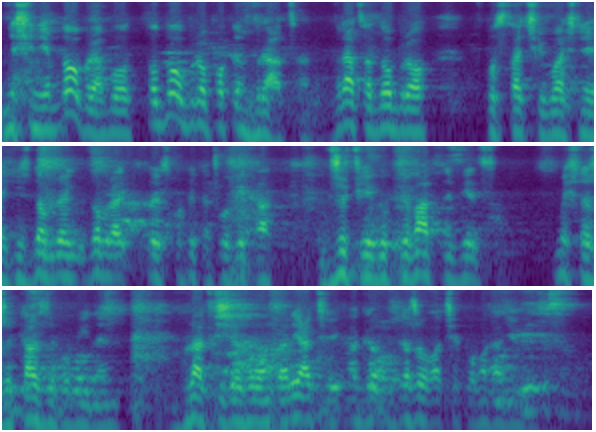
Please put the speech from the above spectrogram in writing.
niesieniem dobra, bo to dobro potem wraca. Wraca dobro w postaci właśnie jakiejś dobre, dobra, które spotyka człowieka w życiu jego prywatnym, więc myślę, że każdy powinien brać udział w wolontariacie angażować się w pomaganie ludziom.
